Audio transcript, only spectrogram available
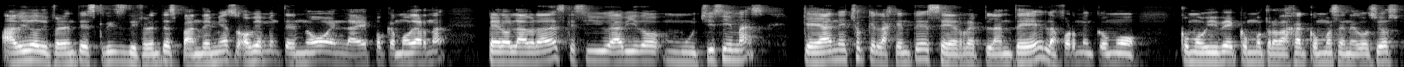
ha habido diferentes crisis, diferentes pandemias, obviamente no en la época moderna, pero la verdad es que sí ha habido muchísimas que han hecho que la gente se replantee la forma en cómo, cómo vive, cómo trabaja, cómo hace negocios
